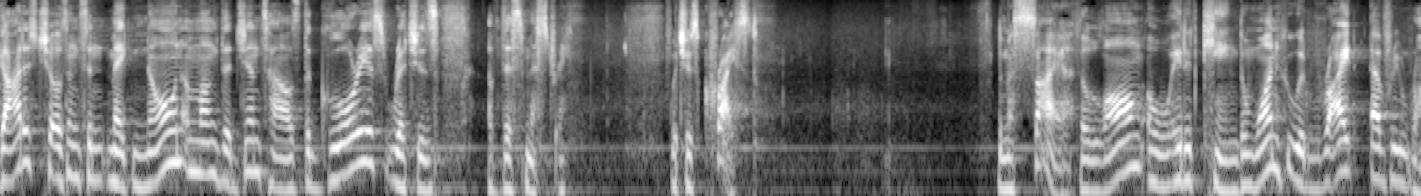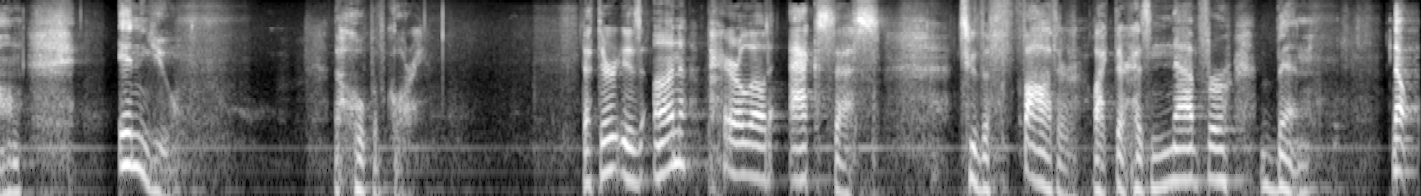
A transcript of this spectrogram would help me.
God has chosen to make known among the Gentiles the glorious riches of this mystery, which is Christ. The Messiah, the long awaited King, the one who would right every wrong, in you, the hope of glory that there is unparalleled access to the Father like there has never been. Now,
